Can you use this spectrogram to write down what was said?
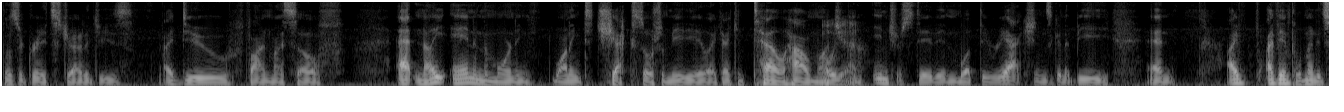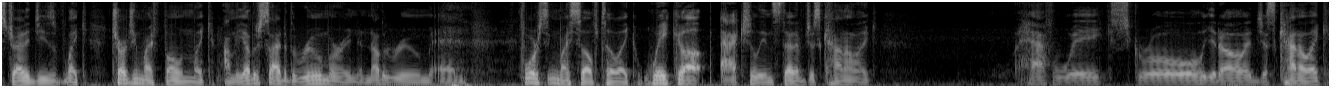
Those are great strategies. I do find myself at night and in the morning wanting to check social media. Like I can tell how oh, much oh, yeah. I'm interested in what the reaction is going to be, and I've I've implemented strategies of like charging my phone like on the other side of the room or in another room and forcing myself to like wake up actually instead of just kind of like half awake, scroll, you know, and just kind of like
